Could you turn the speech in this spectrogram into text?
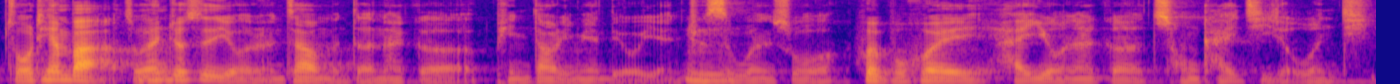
昨天吧，嗯昨天就是有人在我们的那个频道里面留言，就是问说会不会还有那个重开机的问题。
